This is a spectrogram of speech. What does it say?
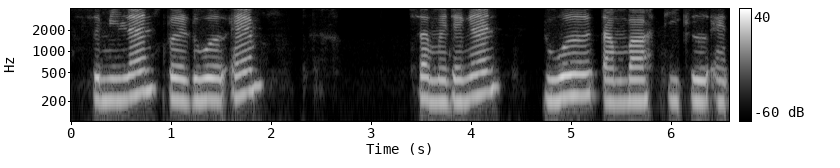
9 per 2 M sama dengan 2 tambah 3N.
